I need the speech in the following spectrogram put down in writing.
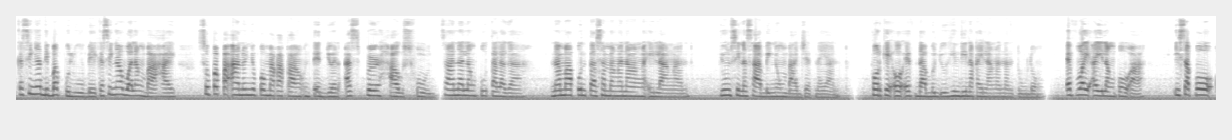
Kasi nga 'di ba pulube, kasi nga walang bahay. So, papaano nyo po makakaunted yun as per household? Sana lang po talaga na mapunta sa mga nangangailangan yung sinasabi nyong budget na yan. Porque OFW hindi na kailangan ng tulong. FYI lang po ah, isa po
